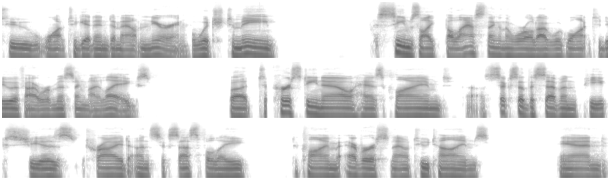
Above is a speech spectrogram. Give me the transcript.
to want to get into mountaineering, which to me seems like the last thing in the world I would want to do if I were missing my legs. But Kirstie now has climbed uh, six of the seven peaks. She has tried unsuccessfully to climb Everest now two times. And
